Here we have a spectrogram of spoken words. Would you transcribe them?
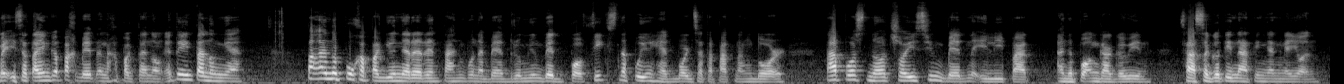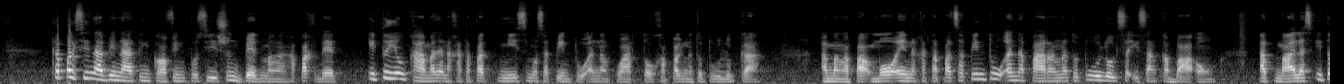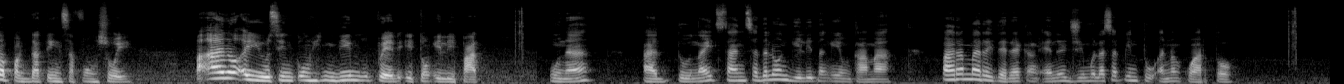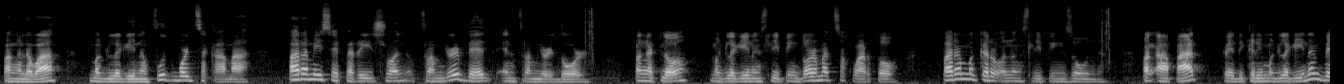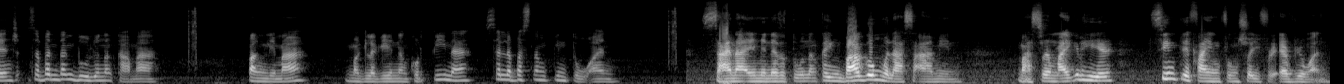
May isa tayong kapakbet na nakapagtanong. Ito yung tanong niya. Paano po kapag yung nirerentahan po na bedroom, yung bed po, fix na po yung headboard sa tapat ng door. Tapos no choice yung bed na ilipat. Ano po ang gagawin? Sasagutin natin yan ngayon. Kapag sinabi natin coffin position bed mga kapakbet, ito yung kama na nakatapat mismo sa pintuan ng kwarto kapag natutulog ka. Ang mga paa mo ay nakatapat sa pintuan na parang natutulog sa isang kabaong at malas ito pagdating sa feng shui. Paano ayusin kung hindi mo pwede itong ilipat? Una, add two nightstand sa dalawang gilid ng iyong kama para ma-redirect ang energy mula sa pintuan ng kwarto. Pangalawa, maglagay ng footboard sa kama para may separation from your bed and from your door. Pangatlo, maglagay ng sleeping doormat sa kwarto para magkaroon ng sleeping zone. Pang-apat, pwede ka rin maglagay ng bench sa bandang dulo ng kama. Panglima, maglagay ng kurtina sa labas ng pintuan. Sana ay may natutunan kayong bago mula sa amin. Master Michael here, simplifying feng shui for everyone.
